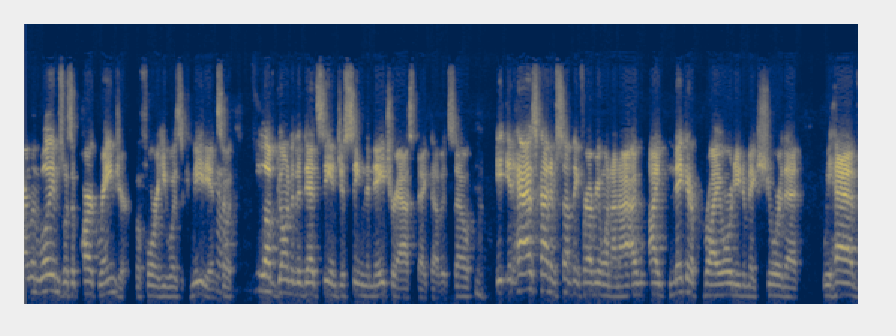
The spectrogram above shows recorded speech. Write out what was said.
Harland Williams was a park ranger before he was a comedian, so he loved going to the Dead Sea and just seeing the nature aspect of it. So it, it has kind of something for everyone, and I, I make it a priority to make sure that we have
